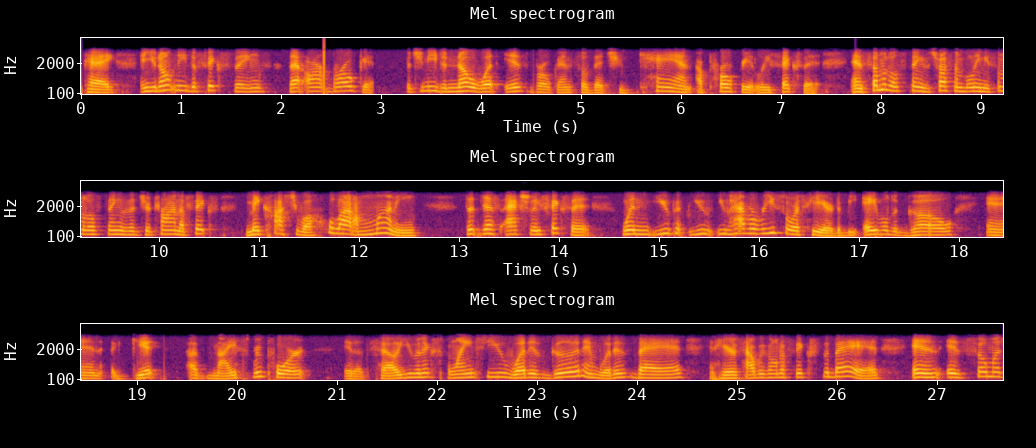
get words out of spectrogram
Okay? And you don't need to fix things that aren't broken. But you need to know what is broken so that you can appropriately fix it. And some of those things, trust and believe me, some of those things that you're trying to fix may cost you a whole lot of money to just actually fix it when you you you have a resource here to be able to go and get a nice report. It'll tell you and explain to you what is good and what is bad, and here's how we're going to fix the bad. And it's so much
